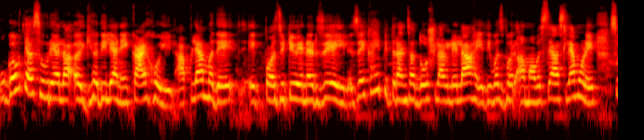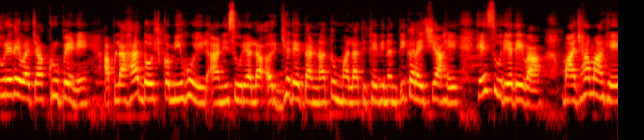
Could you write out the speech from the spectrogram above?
उगवत्या सूर्याला अर्घ्य दिल्याने काय होईल? आपल्यामध्ये एक पॉझिटिव्ह एनर्जी येईल. जे काही पितरांचा दोष लागलेला आहे दिवसभर अमावस्या असल्यामुळे सूर्यदेवाच्या कृपेने आपला हा दोष कमी होईल आणि सूर्याला अर्घ्य देताना तुम्हाला तिथे विनंती करायची आहे हे सूर्यदेवा माझ्या मागे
